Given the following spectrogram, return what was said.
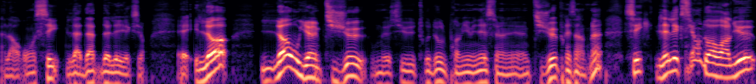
Alors, on sait la date de l'élection. Et là, là où il y a un petit jeu, où M. Trudeau, le premier ministre, a un, un petit jeu présentement, c'est que l'élection doit avoir lieu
